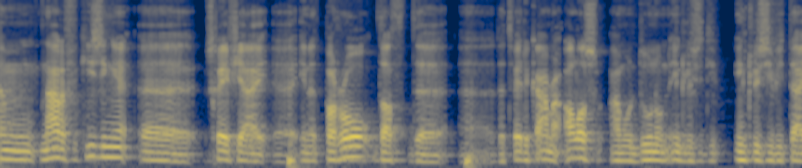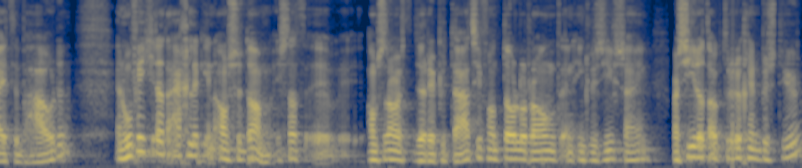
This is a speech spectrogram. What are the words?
um, na de verkiezingen uh, schreef jij uh, in het parool dat de, de, Tweede Kamer alles aan moet doen om inclusiviteit te behouden. En hoe vind je dat eigenlijk in Amsterdam? Is dat, Amsterdam heeft de reputatie van tolerant en inclusief zijn, maar zie je dat ook terug in het bestuur?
